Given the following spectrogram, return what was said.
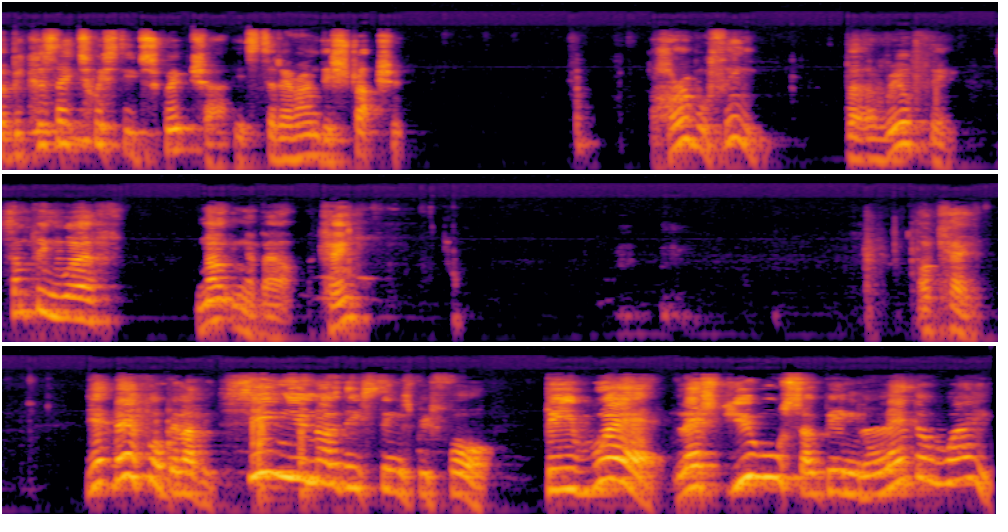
but because they twisted scripture, it's to their own destruction. A horrible thing, but a real thing. Something worth noting about, okay? Okay. Yet therefore, beloved, seeing you know these things before, beware lest you also being led away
